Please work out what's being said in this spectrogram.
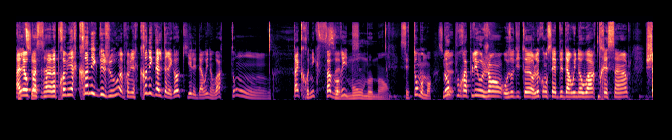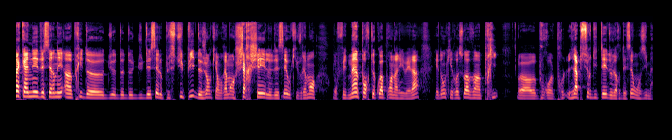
Allez, on ça. passe à la première chronique du jour, la première chronique d'Alter Ego, qui est les Darwin Awards. Ton ta chronique favorite. C'est mon moment. C'est ton moment. Parce Donc, que- pour rappeler aux gens, aux auditeurs, le concept des Darwin Awards, très simple. Chaque année, décerner un prix de, du, de- de- du décès le plus stupide, de gens qui ont vraiment cherché le décès ou qui vraiment ont fait n'importe quoi pour en arriver là. Et donc, ils reçoivent un prix euh, pour, pour l'absurdité de leur décès. Où on se dit, mais,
